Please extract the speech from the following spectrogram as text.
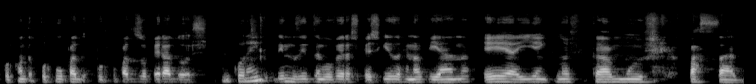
por, conta, por, culpa, por culpa dos operadores. Porém, podemos ir desenvolver as pesquisas na Viana, é aí em que nós ficamos passados.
